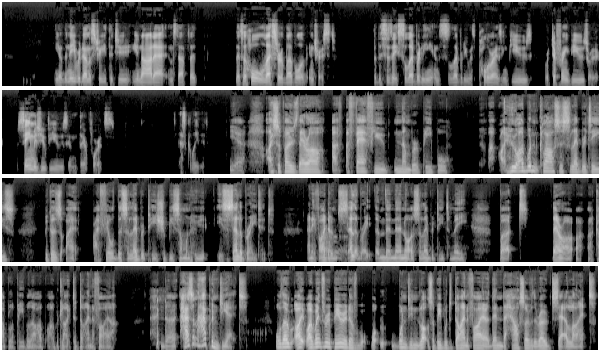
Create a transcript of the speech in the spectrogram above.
you know the neighbor down the street that you you nod at and stuff. That that's a whole lesser level of interest. But this is a celebrity and a celebrity with polarizing views or differing views or same as you views, and therefore it's escalated. Yeah, I suppose there are a, a fair few number of people uh, who I wouldn't class as celebrities because I I feel the celebrity should be someone who is celebrated, and if I don't Ah. celebrate them, then they're not a celebrity to me. But there are a, a couple of people that I, I would like to die in a fire, and uh, hasn't happened yet. Although I, I went through a period of w- w- wanting lots of people to die in a fire, and then the house over the road set alight.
